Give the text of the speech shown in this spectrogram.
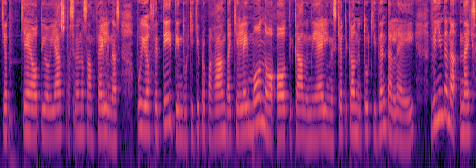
και, και ότι ο Ιάσονας είναι ένας ανθέληνας που υιοθετεί την τουρκική προπαγάνδα και λέει μόνο ό,τι κάνουν οι Έλληνες και ό,τι κάνουν οι Τούρκοι δεν τα λέει, δεν γίνεται να, να έχεις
